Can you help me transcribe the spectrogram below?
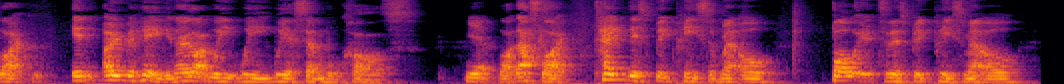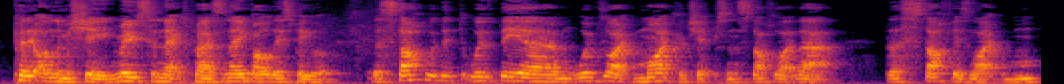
like in over here, you know, like we we we assemble cars. Yeah. Like that's like take this big piece of metal, bolt it to this big piece of metal, put it on the machine, moves to the next person. They bolt this people. The stuff with the with the um with like microchips and stuff like that. The stuff is like m-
